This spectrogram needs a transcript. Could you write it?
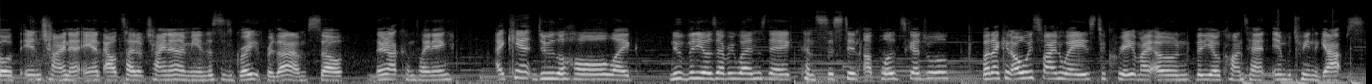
both in China and outside of China. I mean, this is great for them, so they're not complaining. I can't do the whole like new videos every Wednesday, consistent upload schedule, but I can always find ways to create my own video content in between the gaps.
